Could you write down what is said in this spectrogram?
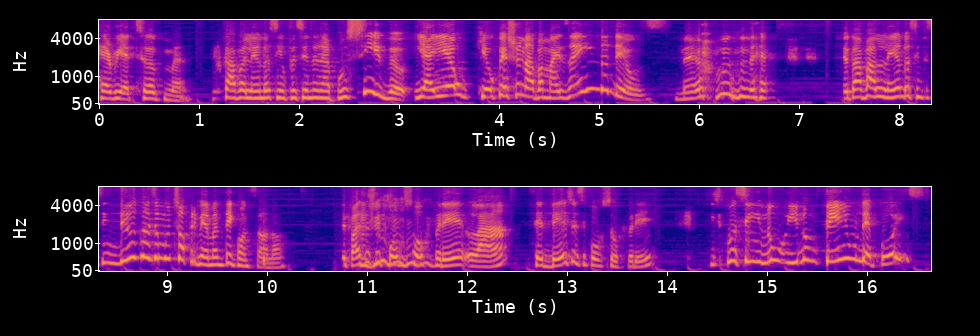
Harriet Tubman, eu ficava lendo assim, eu falei assim, não é possível. E aí eu que eu questionava mais ainda Deus, né? eu tava lendo assim, assim, Deus vai ser muito sofrimento, mas não tem condição, não. Você faz esse povo sofrer lá, você deixa esse povo sofrer, e tipo assim, não, e não tem um depois.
